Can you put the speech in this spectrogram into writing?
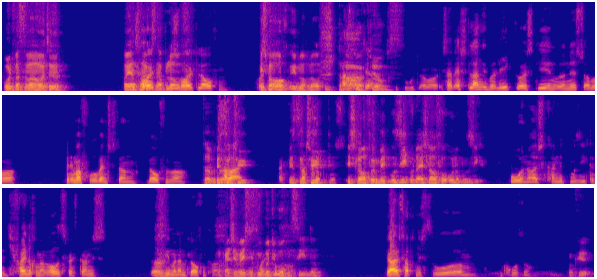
Und was war heute euer Ich war, heute, ich Tagesablauf? war heute laufen. Ich war auch eben noch laufen. Das Stark, immer Jungs. Gut, aber ich habe echt lange überlegt, soll ich gehen oder nicht, aber ich bin immer froh, wenn ich dann laufen war. Da Bist du Aber- Typ? Ich Bist du Typ? Ich laufe mit Musik oder ich laufe ohne Musik? Ohne, ich kann mit Musik, die fallen doch immer raus. Ich weiß gar nicht, äh, wie man damit laufen kann. Da kann ich ja welche so über die Ohren ziehen, ne? Ja, ich hab's nicht so ähm, große. Okay.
